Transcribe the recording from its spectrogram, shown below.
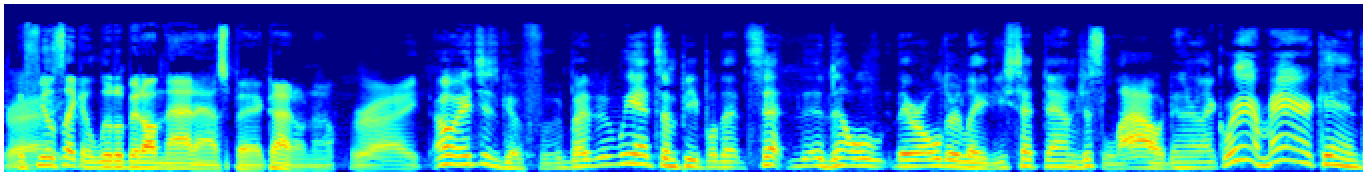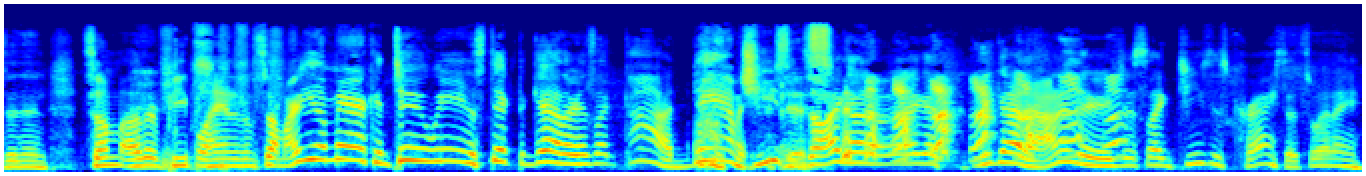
It feels like a little bit on that aspect. I don't know. Right. Oh, it's just good food. But we had some people that sat the old they were older ladies, sat down just loud and they're like, We're Americans and then some other people handed them something. Are you American too? We need to stick together. It's like, God oh, damn it. Jesus. So I got I got we got out of there. Just like Jesus Christ, that's what I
